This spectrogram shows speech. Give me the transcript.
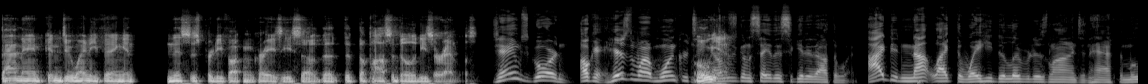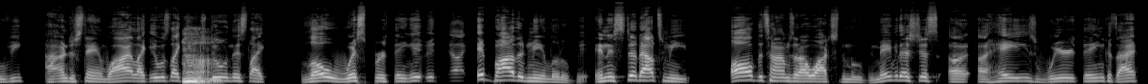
Batman can do anything, and this is pretty fucking crazy. So the, the, the possibilities are endless. James Gordon. Okay, here's my one critique. Oh, yeah. I'm just gonna say this to get it out the way. I did not like the way he delivered his lines in half the movie. I understand why. Like it was like he was doing this like low whisper thing. It, it it bothered me a little bit, and it stood out to me all the times that I watched the movie. Maybe that's just a, a Haize weird thing because I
